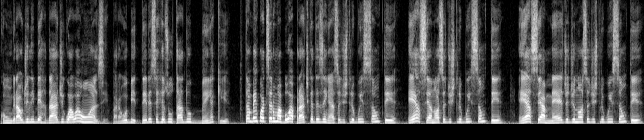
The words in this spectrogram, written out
com um grau de liberdade igual a 11, para obter esse resultado bem aqui. Também pode ser uma boa prática desenhar essa distribuição t. Essa é a nossa distribuição t. Essa é a média de nossa distribuição t.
